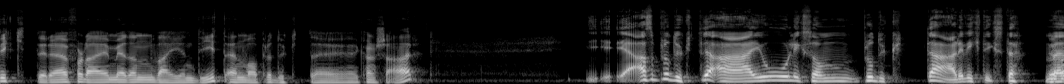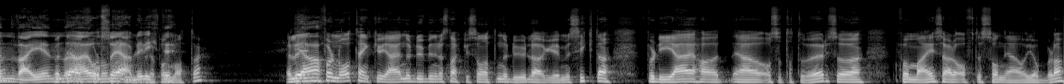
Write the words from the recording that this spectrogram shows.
viktigere for deg med den veien dit enn hva produktet kanskje er? Ja, altså, produktet er jo liksom Produktet er det viktigste. Men Ja, veien Men er, er, også jævlig viktig. På en måte. Eller, Ja. For nå tenker jeg, når du begynner å snakke sånn at når du lager musikk da, Fordi jeg, har, jeg er også tatovør, så for meg så er det ofte sånn jeg jobber. da,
